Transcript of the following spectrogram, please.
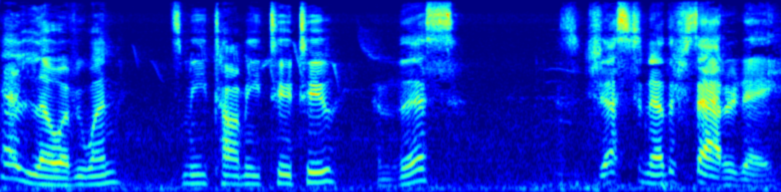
Hello everyone, it's me Tommy Two Two and this is just another Saturday.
